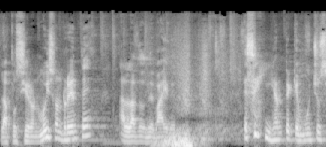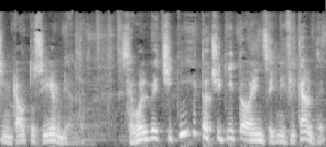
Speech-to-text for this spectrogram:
la pusieron muy sonriente al lado de Biden. Ese gigante que muchos incautos siguen viendo se vuelve chiquito, chiquito e insignificante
